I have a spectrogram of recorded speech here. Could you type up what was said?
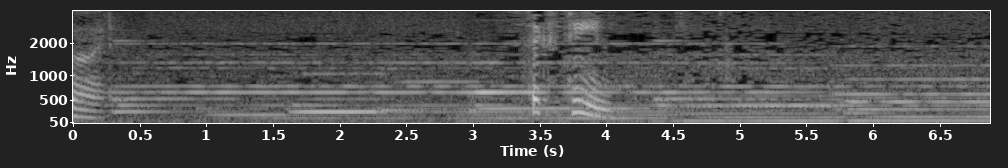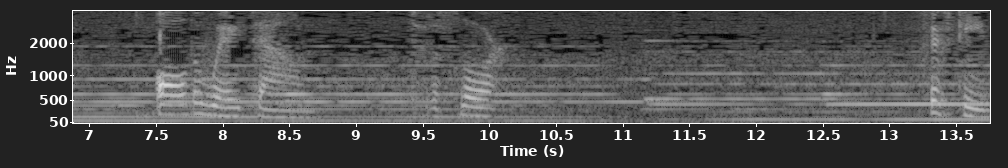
Good. 16. All the way down to the floor. 15.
